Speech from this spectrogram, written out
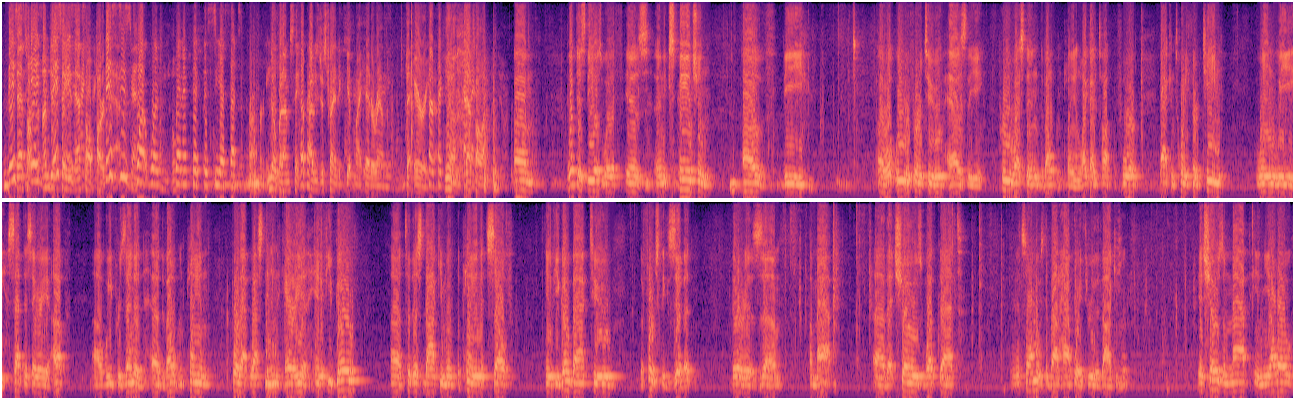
This That's all- is- I'm just this saying is- that's all part of This that. is what would benefit the CSX property. No, but I'm saying, Okay. I was just trying to get my head around the- the area. Perfect. Yeah. Got That's it. all I was doing. Um, What this deals with is an expansion of the, uh, what we refer to as the Peru West End Development Plan. Like I talked before, back in 2013, when we set this area up, we presented a development plan for that West End area. And if you go uh, to this document, the plan itself, and if you go back to the first exhibit, there is um, a map uh, that shows what that, it's almost about halfway through the document. It shows a map in yellow.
